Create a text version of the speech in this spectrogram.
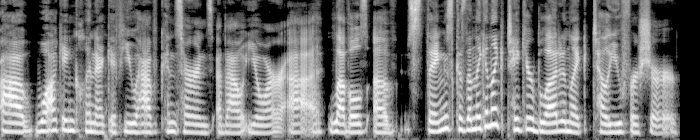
uh, walk-in clinic if you have concerns about your uh, levels of things, because then they can like take your blood and like tell you for sure.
